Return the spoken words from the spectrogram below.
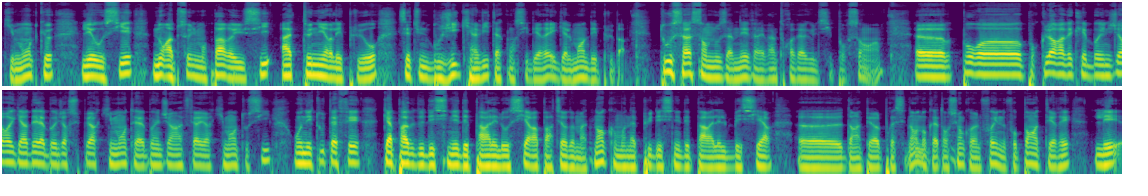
qui montre que les haussiers n'ont absolument pas réussi à tenir les plus hauts. C'est une bougie qui invite à considérer également des plus bas. Tout ça semble nous amener vers les 23,6%. Hein. Euh, pour euh, pour clore avec les Bollinger, regardez la Bollinger supérieure qui monte et la Bollinger inférieure qui monte aussi. On est tout à fait capable de dessiner des parallèles haussières à partir de maintenant, comme on a pu dessiner des parallèles baissières euh, dans la période précédente. Donc attention, encore une fois, il ne faut pas enterrer les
